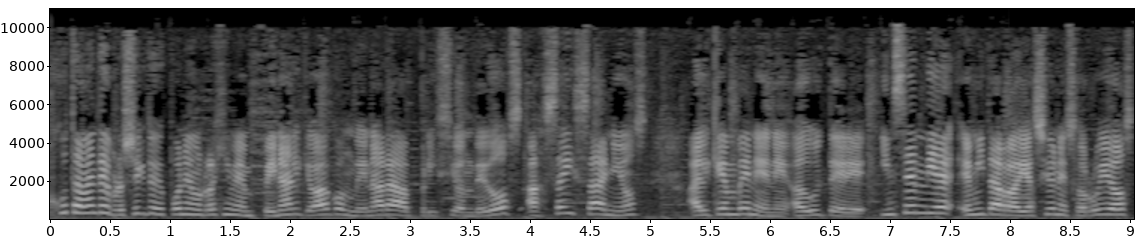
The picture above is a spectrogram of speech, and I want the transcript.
justamente el proyecto dispone de un régimen penal que va a condenar a prisión de 2 a 6 años al que envenene, adultere, incendie, emita radiaciones o ruidos,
